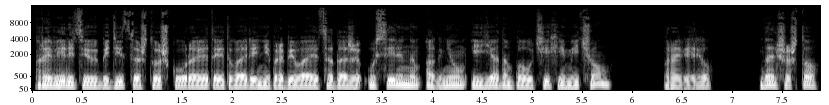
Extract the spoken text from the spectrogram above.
Проверить и убедиться, что шкура этой твари не пробивается даже усиленным огнем и ядом паучихи мечом? Проверил. Дальше что?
